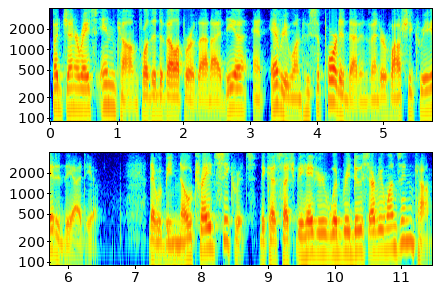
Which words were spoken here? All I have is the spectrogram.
but generates income for the developer of that idea and everyone who supported that inventor while she created the idea. There would be no trade secrets because such behavior would reduce everyone's income.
